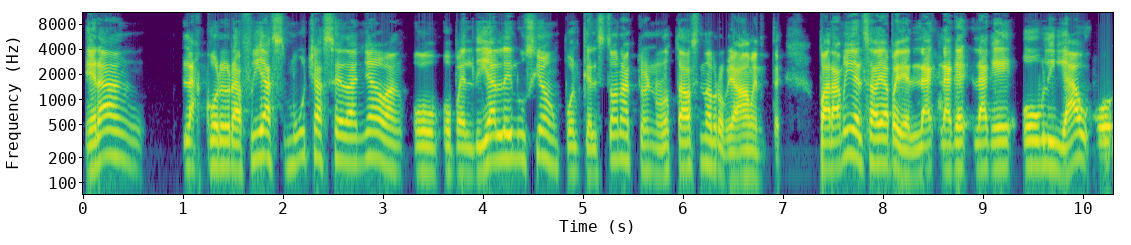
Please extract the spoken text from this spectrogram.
eran las coreografías, muchas se dañaban o, o perdían la ilusión porque el stunt actor no lo estaba haciendo apropiadamente. Para mí, él sabía pelear. La, la que, la que obligado, o-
